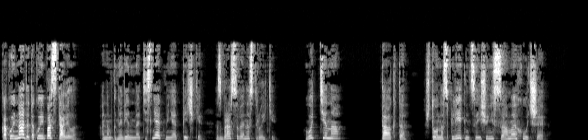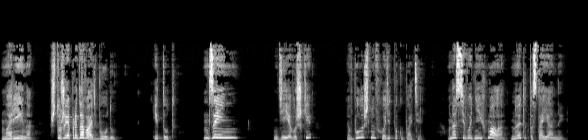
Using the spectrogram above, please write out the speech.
«Какой надо, такой и поставила!» Она мгновенно оттесняет меня от печки, сбрасывая настройки. Вот тена. Так-то, что у нас сплетница еще не самая худшая. Марина, что же я продавать буду? И тут. Дзынь! Девушки. В булочную входит покупатель. У нас сегодня их мало, но этот постоянный.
